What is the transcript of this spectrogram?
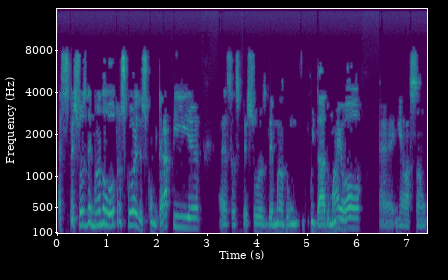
essas pessoas demandam outras coisas, como terapia, essas pessoas demandam um cuidado maior é, em relação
